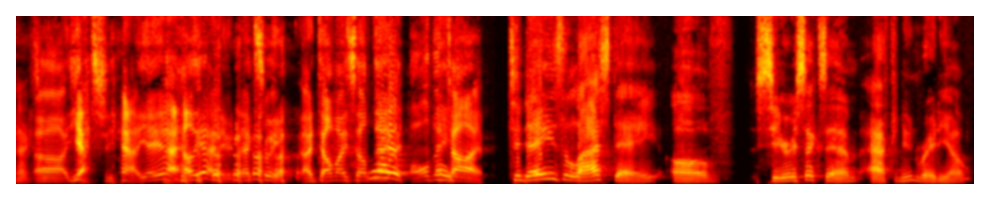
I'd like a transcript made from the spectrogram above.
Next week. Uh yes, yeah, yeah, yeah. Hell yeah, dude. Next week. I tell myself Well, that all the hey, time. Today is the last day of Sirius XM afternoon radio.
